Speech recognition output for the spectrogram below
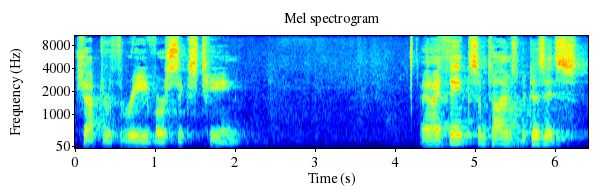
chapter 3, verse 16. And I think sometimes because it's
